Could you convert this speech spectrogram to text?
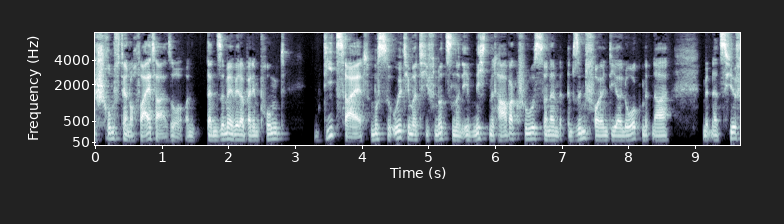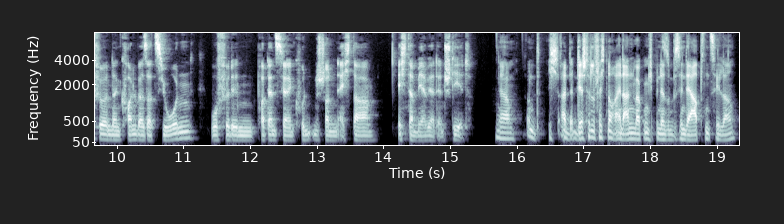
schrumpft ja noch weiter. So. Und dann sind wir wieder bei dem Punkt, die Zeit musst du ultimativ nutzen und eben nicht mit Cruise, sondern mit einem sinnvollen Dialog, mit einer, mit einer zielführenden Konversation, wo für den potenziellen Kunden schon ein echter, echter Mehrwert entsteht. Ja, und ich an der Stelle vielleicht noch eine Anmerkung. Ich bin ja so ein bisschen der Erbsenzähler.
